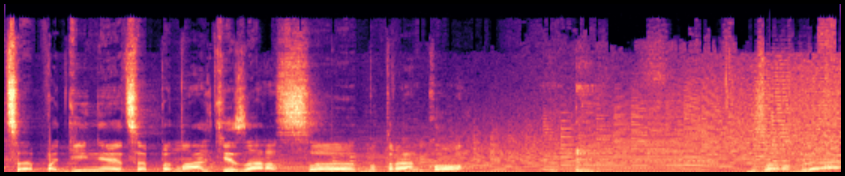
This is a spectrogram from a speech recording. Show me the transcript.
Це падіння і це пенальті. Зараз е, Дмитренко заробляє.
